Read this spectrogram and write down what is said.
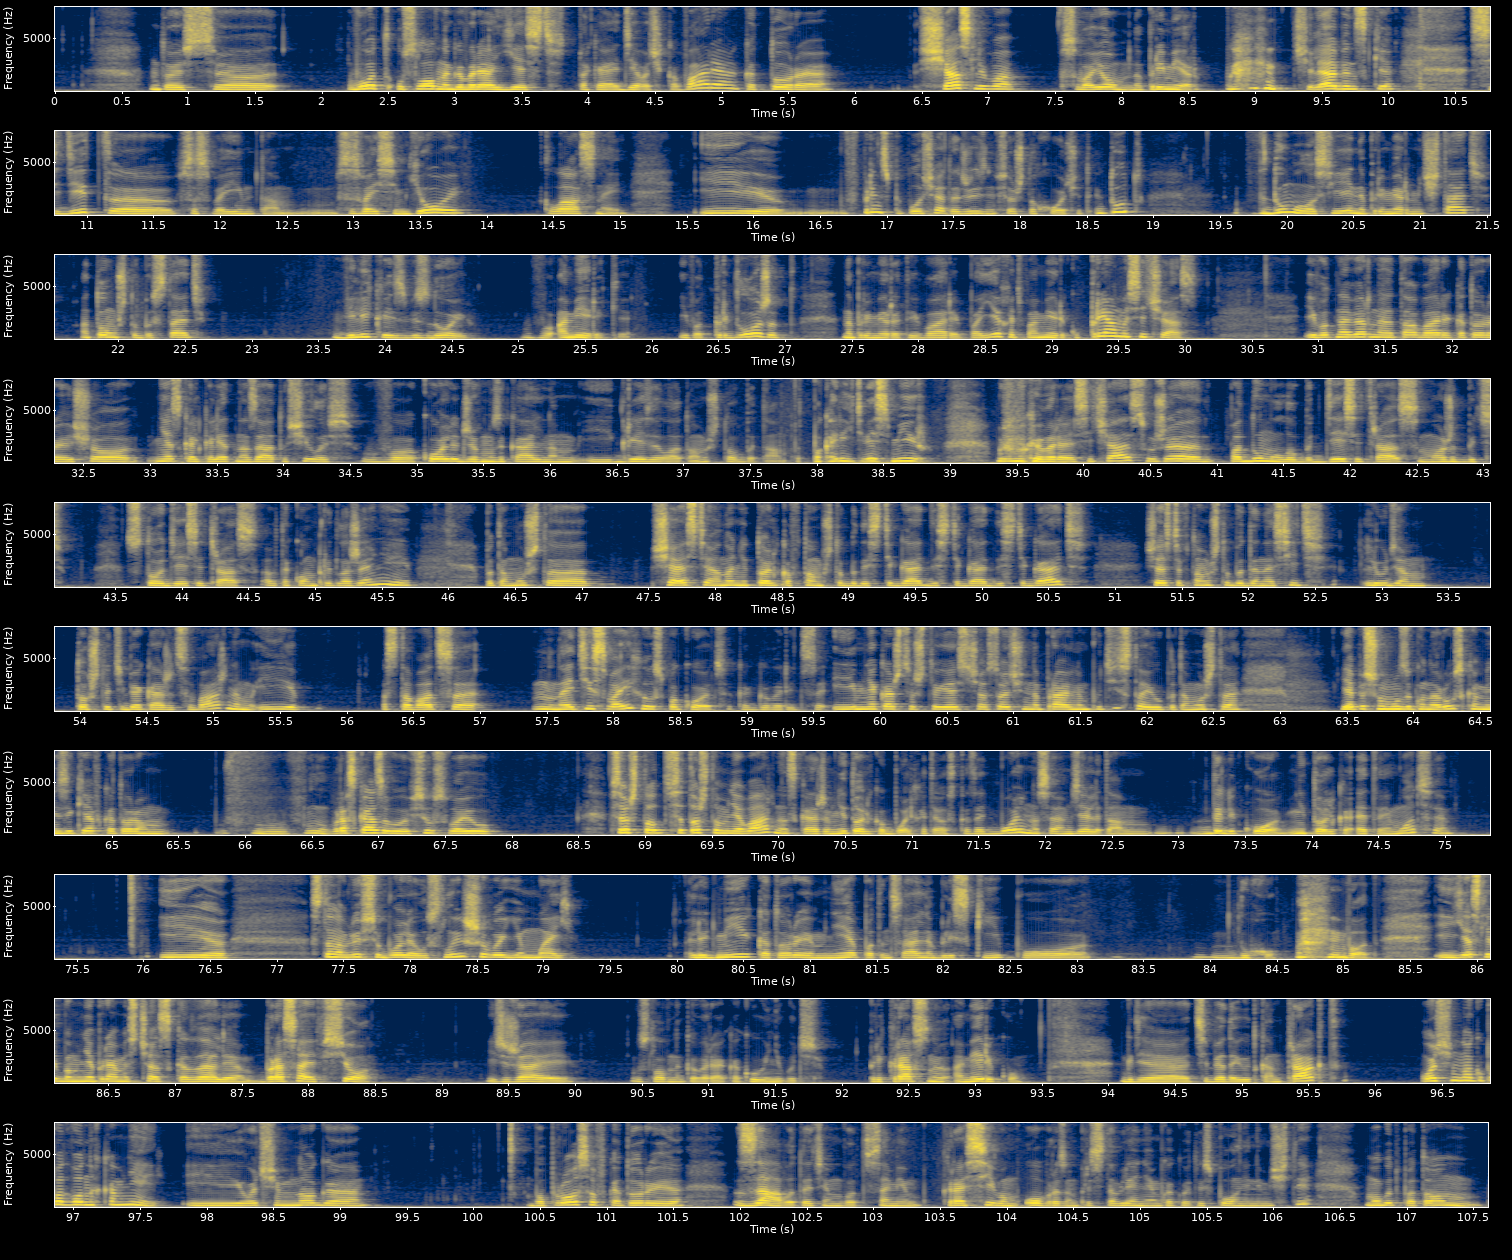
Ну, то есть, э, вот, условно говоря, есть такая девочка Варя, которая счастлива в своем, например, Челябинске, сидит э, со своим там, со своей семьей классной и, в принципе, получает от жизни все, что хочет. И тут вдумалась ей, например, мечтать о том, чтобы стать великой звездой в Америке. И вот предложат, например, этой Варе поехать в Америку прямо сейчас. И вот, наверное, та Варя, которая еще несколько лет назад училась в колледже в музыкальном и грезила о том, чтобы там вот, покорить весь мир, грубо говоря, сейчас уже подумала бы 10 раз, может быть, 110 раз о таком предложении, потому что счастье, оно не только в том, чтобы достигать, достигать, достигать, счастье в том, чтобы доносить людям то, что тебе кажется важным, и оставаться, ну, найти своих и успокоиться, как говорится. И мне кажется, что я сейчас очень на правильном пути стою, потому что я пишу музыку на русском языке, в котором ну, рассказываю всю свою все, что, все то, что мне важно, скажем, не только боль, хотела сказать боль, на самом деле там далеко не только эта эмоция. И становлюсь все более услышиваемой людьми, которые мне потенциально близки по духу. вот. И если бы мне прямо сейчас сказали, бросай все, езжай, условно говоря, какую-нибудь прекрасную Америку, где тебе дают контракт, очень много подводных камней и очень много вопросов, которые за вот этим вот самим красивым образом, представлением какой-то исполненной мечты могут потом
